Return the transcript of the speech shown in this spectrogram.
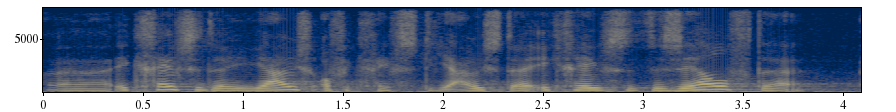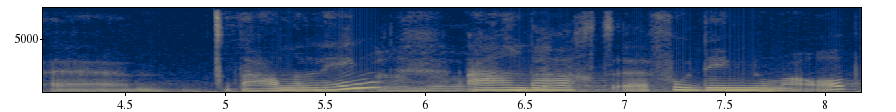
Eh, ik geef ze de juiste, of ik geef ze de juiste, ik geef ze dezelfde ehm, behandeling Aandacht, aandacht, eh, voeding, noem maar op.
